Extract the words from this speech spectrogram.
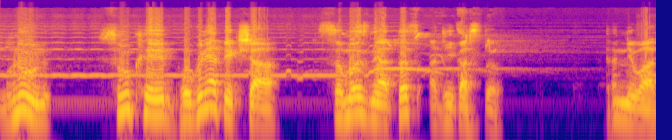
म्हणून सुख हे भोगण्यापेक्षा समजण्यातच अधिक असतं. धन्यवाद.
